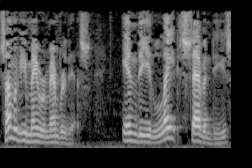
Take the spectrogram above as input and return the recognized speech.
Some of you may remember this in the late 70s,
